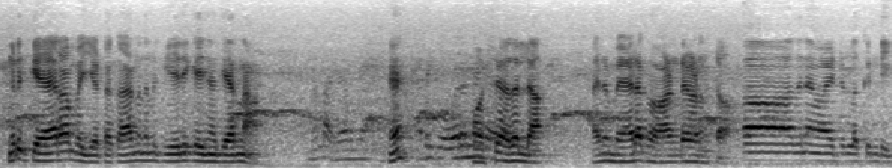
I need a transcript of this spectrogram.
ഇങ്ങോട്ട് കയറാൻ വയ്യട്ടോ. കാരണം എന്നിട്ട് കയറി കഴിഞ്ഞാൽ കയറണ. ഏ? പക്ഷെ അതല്ല. അതിന് മേലെ കാണേണ്ടതാണ് കേട്ടോ സാധനമായിട്ടുള്ള കിണ്ടി.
